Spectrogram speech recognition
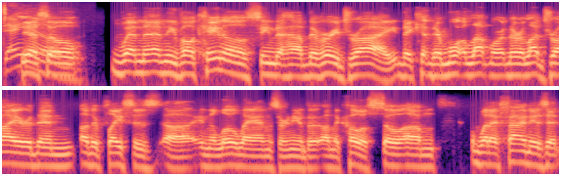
Damn. Yeah. So when and the volcanoes seem to have they're very dry. They can they're more a lot more they're a lot drier than other places uh, in the lowlands or near the on the coast. So um, what i found is that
